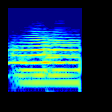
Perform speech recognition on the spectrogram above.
Música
